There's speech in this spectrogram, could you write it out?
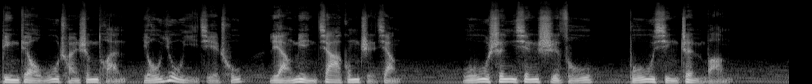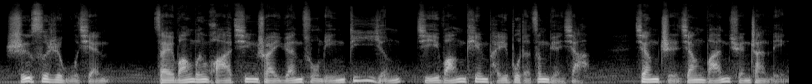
并调吴传生团由右翼截出，两面夹攻芷江。吴身先士卒，不幸阵亡。十四日午前，在王文华亲率袁祖明第一营及王天培部的增援下，将芷江完全占领，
